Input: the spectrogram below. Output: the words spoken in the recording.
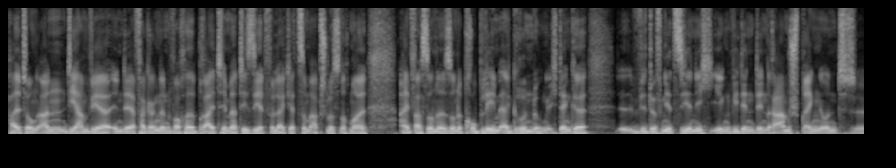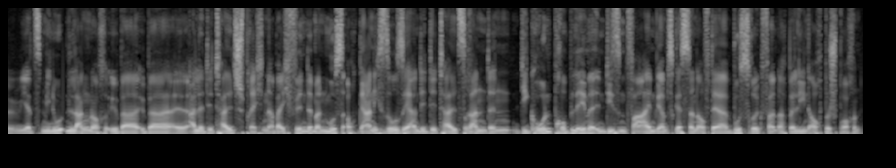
Haltung an. Die haben wir in der vergangenen Woche breit thematisiert. Vielleicht jetzt zum Abschluss nochmal einfach so eine, so eine Problemergründung. Ich denke, wir dürfen jetzt hier nicht irgendwie den, den Rahmen sprengen und äh, jetzt minutenlang noch über, über äh, alle Details sprechen. Aber ich finde, man muss auch gar nicht so sehr an die Details ran, denn die Grundprobleme in diesem Verein, wir haben es gestern auf der Busrückfahrt nach Berlin auch besprochen,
